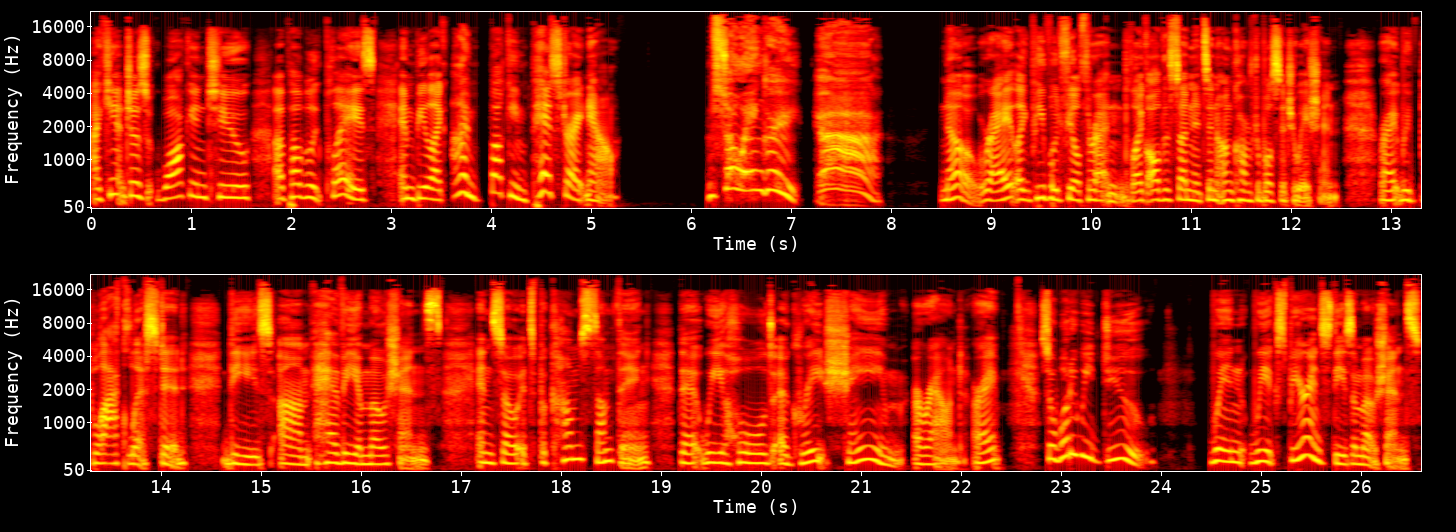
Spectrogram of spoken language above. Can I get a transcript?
I can't just walk into a public place and be like, I'm fucking pissed right now. I'm so angry. Yeah no, right? Like people would feel threatened. Like all of a sudden it's an uncomfortable situation, right? We've blacklisted these um, heavy emotions. And so it's become something that we hold a great shame around, all right? So what do we do when we experience these emotions?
